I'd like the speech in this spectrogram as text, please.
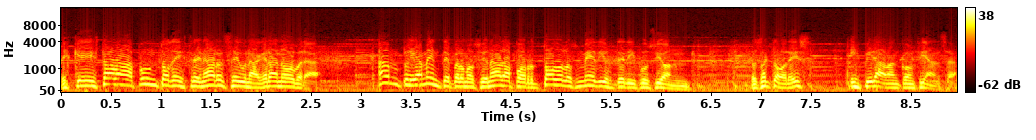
Es que estaba a punto de estrenarse una gran obra, ampliamente promocionada por todos los medios de difusión. Los actores inspiraban confianza.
